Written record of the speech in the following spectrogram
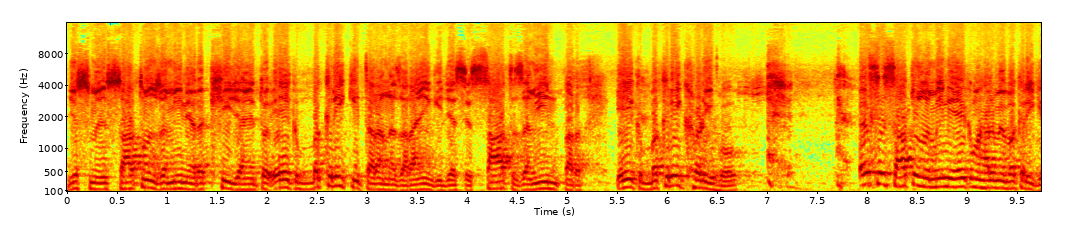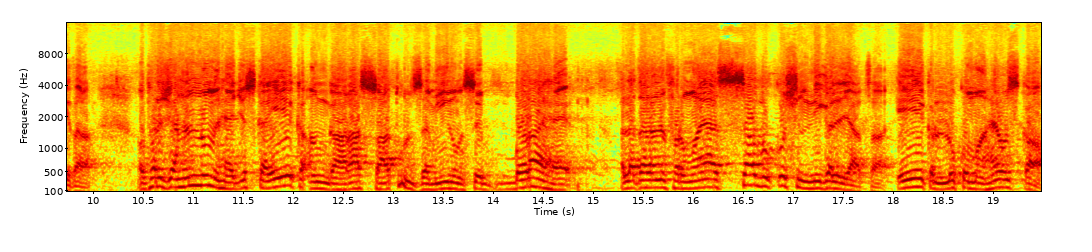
جس میں ساتوں زمینیں رکھی جائیں تو ایک بکری کی طرح نظر آئیں گی۔ جیسے سات زمین پر ایک بکری کھڑی ہو، ایسے ساتوں زمینیں ایک محل میں بکری کی طرح۔ اور پھر جہنم ہے، جس کا ایک انگارہ ساتوں زمینوں سے بڑا ہے۔ اللہ تعالیٰ نے فرمایا، سب کچھ نگل جاتا، ایک لکمہ ہے اس کا۔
